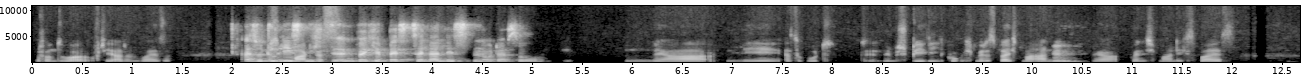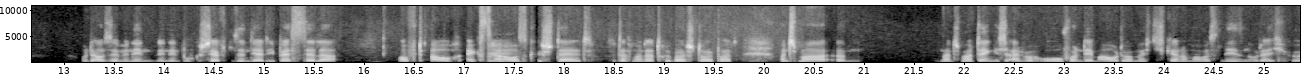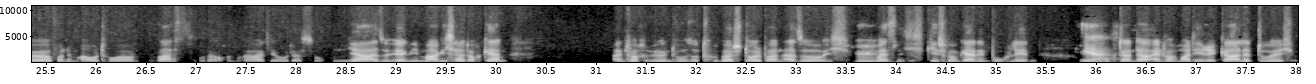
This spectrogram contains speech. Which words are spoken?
schon so auf die Art und Weise. Also du ich liest nicht das, irgendwelche Bestsellerlisten oder so? Ja, nee, also gut, im Spiegel gucke ich mir das vielleicht mal an, hm. ja, wenn ich mal nichts weiß. Und außerdem in den, in den Buchgeschäften sind ja die Bestseller oft auch extra mhm. ausgestellt, sodass man da drüber stolpert. Manchmal, ähm, manchmal denke ich einfach, oh, von dem Autor möchte ich gerne noch mal was lesen oder ich höre von dem Autor was oder auch im Radio oder so. Ja, also irgendwie mag ich halt auch gern einfach irgendwo so drüber stolpern. Also ich mhm. weiß nicht, ich gehe schon gerne in Buchläden ja. gucke dann da einfach mal die Regale durch.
